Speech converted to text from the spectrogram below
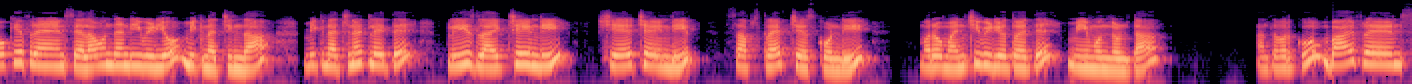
ఓకే ఫ్రెండ్స్ ఎలా ఉందండి ఈ వీడియో? మీకు నచ్చిందా? మీకు నచ్చినట్లయితే ప్లీజ్ లైక్ చేయండి షేర్ చేయండి సబ్స్క్రైబ్ చేసుకోండి. మరో మంచి వీడియోతో అయితే మీ ముందుంటా. అంతవరకు బాయ్ ఫ్రెండ్స్.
